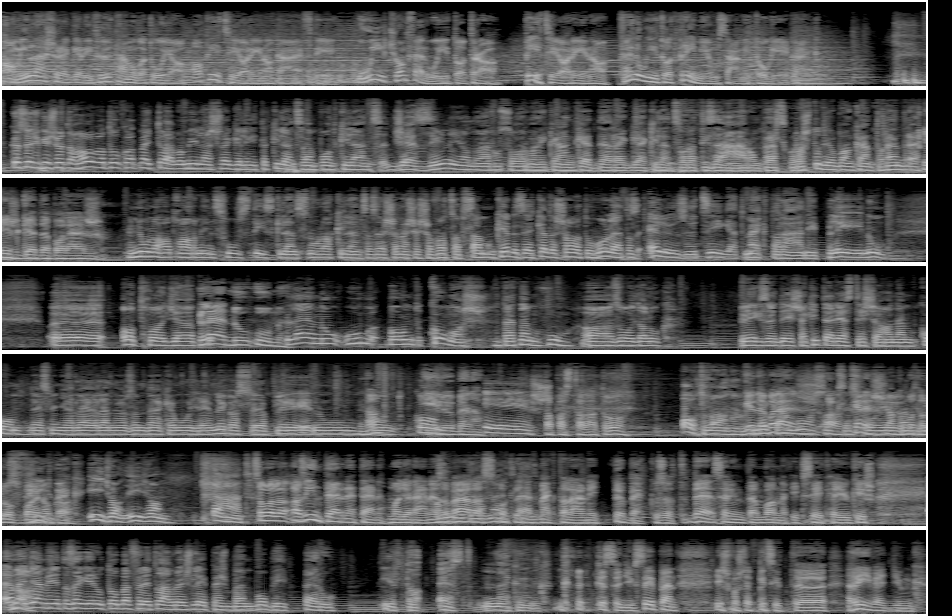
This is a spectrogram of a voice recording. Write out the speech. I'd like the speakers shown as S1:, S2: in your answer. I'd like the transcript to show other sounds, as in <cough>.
S1: A Millás reggeli főtámogatója a PC Arena Kft. Újítson felújítottra. PC Arena. Felújított prémium számítógépek.
S2: Köszönjük ismét a hallgatókat, megy tovább a millás reggeli itt a 90.9 Jazzin, január 23-án kedden reggel 9 óra 13 perckor a stúdióban Kántor Endre.
S3: És Gede Balázs.
S2: 0630 20 10 909 az SMS és a WhatsApp számunk. Kérdezi egy kedves hallgató, hol lehet az előző céget megtalálni? Plénum. Ö, ott, hogy
S3: Plenum.
S2: plenuum.comos, tehát nem hu az oldaluk végződése, kiterjesztése, hanem com, de ezt mindjárt leellenőrzöm, de nekem úgy rémlik, az, hogy a plenum.com
S3: élőben a
S2: és
S3: tapasztalható.
S2: ott van.
S3: Gede Balázs, a kereső motorok bajnoka.
S2: Feedback. Így van, így van. Tehát
S3: Szóval az interneten magyarán ez
S2: Az
S3: a válasz,
S2: interneten.
S3: ott lehet megtalálni többek között, de szerintem van nekik székhelyük is.
S2: M1 M7 az egérútól befelé továbbra is lépésben Bobby Peru írta ezt nekünk. <laughs>
S3: Köszönjük szépen, és most egy picit uh, révedjünk.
